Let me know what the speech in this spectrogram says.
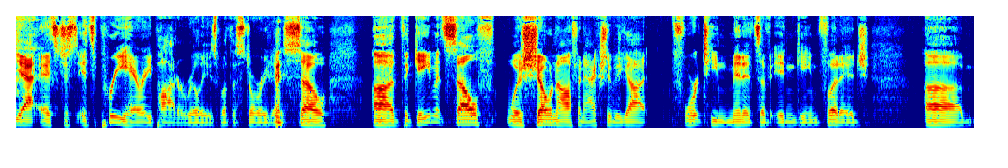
yeah, it's just it's pre Harry Potter, really, is what the story is. so, uh, the game itself was shown off, and actually, we got 14 minutes of in-game footage. Um,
